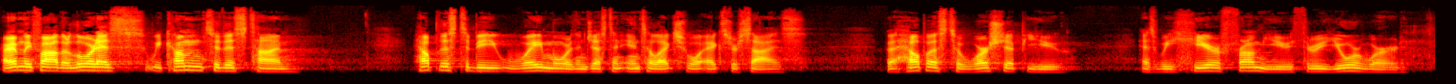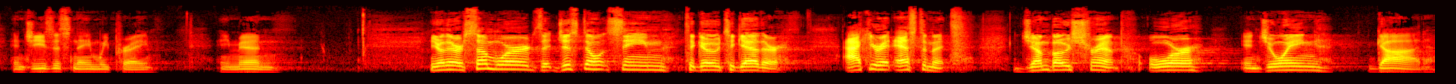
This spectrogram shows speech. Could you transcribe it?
Our Heavenly Father, Lord, as we come to this time, Help this to be way more than just an intellectual exercise, but help us to worship you as we hear from you through your word. In Jesus' name we pray. Amen. You know, there are some words that just don't seem to go together accurate estimate, jumbo shrimp, or enjoying God.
